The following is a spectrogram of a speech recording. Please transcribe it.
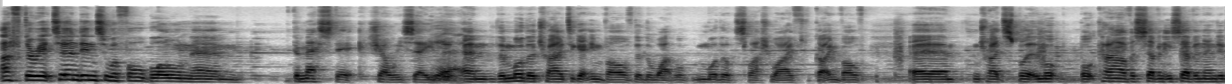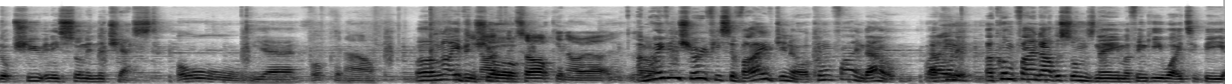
after it turned into a full blown um, domestic, shall we say, Yeah. the, um, the mother tried to get involved, and the wi- well, mother slash wife got involved um, and tried to split them up. But Carver, 77, ended up shooting his son in the chest. Oh, Yeah. fucking hell. Well, I'm not even You know, sure. If talking or. Uh, I'm not even sure if he survived. You know, I couldn't find out. I Right. couldn't. I couldn't find out the son's name. I think he wanted to be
